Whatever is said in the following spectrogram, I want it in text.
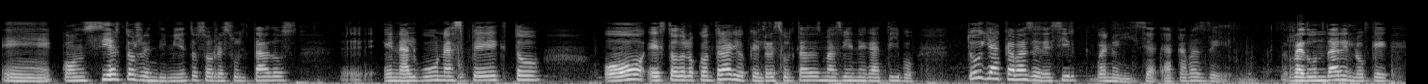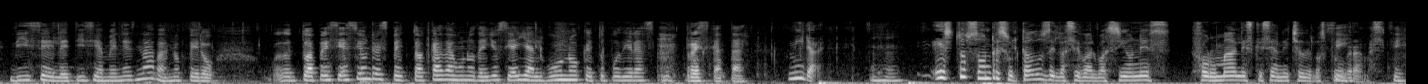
eh, con ciertos rendimientos o resultados eh, en algún aspecto? ¿O es todo lo contrario, que el resultado es más bien negativo? Tú ya acabas de decir, bueno, y acabas de redundar en lo que dice Leticia Menes Nava, ¿no? Pero eh, tu apreciación respecto a cada uno de ellos, si hay alguno que tú pudieras rescatar. Mira, estos son resultados de las evaluaciones formales que se han hecho de los programas. sí.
